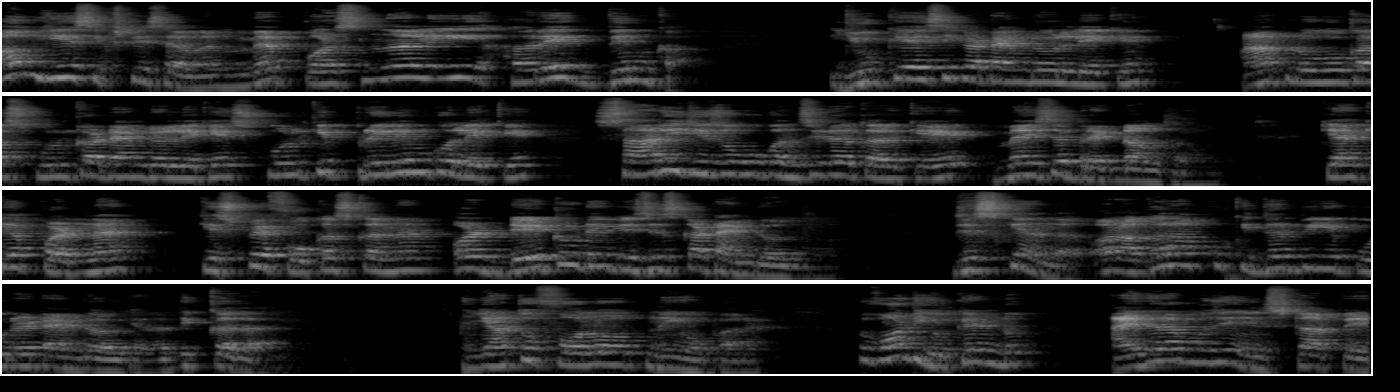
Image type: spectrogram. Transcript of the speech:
अब ये 67 मैं पर्सनली हर एक दिन का यूकेएससी का टाइम टेबल लेके, आप लोगों का स्कूल का टाइम टेबल लेके स्कूल की प्रीलिम को लेके सारी चीज़ों को कंसिडर करके मैं इसे ब्रेक डाउन करूँगा। क्या क्या पढ़ना है, किस पे फोकस करना है और डे टू डे बेसिस का टाइम टेबल दूँगा। जिसके अंदर। और अगर आपको किधर भी ये पूरे टाइम टेबल के अंदर दिक्कत आ रही या तो फॉलो अप नहीं हो पा रहा है तो what you can do either आप मुझे इंस्टा पे,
